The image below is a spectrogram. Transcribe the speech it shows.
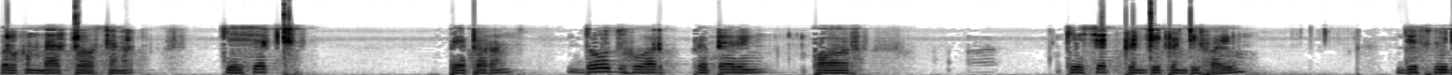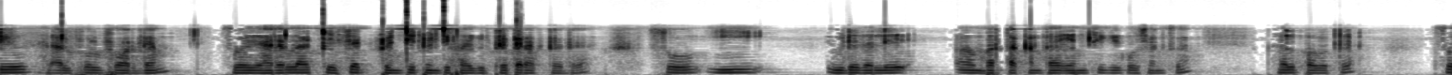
welcome back to our channel. KSET paper on those who are preparing for KSET 2025 this video is helpful for them. So ಯಾರೆಲ್ಲ K C ET twenty twenty ಫೈವ್ಗೆ ಪ್ರಿಪೇರ್ ಆಗ್ತಾ ಇದ್ದಾರೆ ಸೊ ಈ ವಿಡಿಯೋದಲ್ಲಿ ಬರ್ತಕ್ಕಂಥ ಎಂ ಸಿ ಗೆ ಕ್ವಶನ್ಸ್ ಹೆಲ್ಪ್ ಆಗುತ್ತೆ. ಸೊ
